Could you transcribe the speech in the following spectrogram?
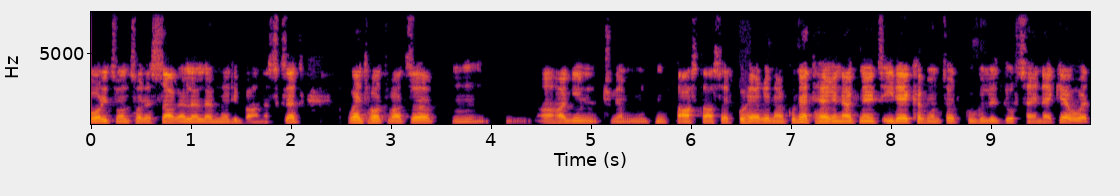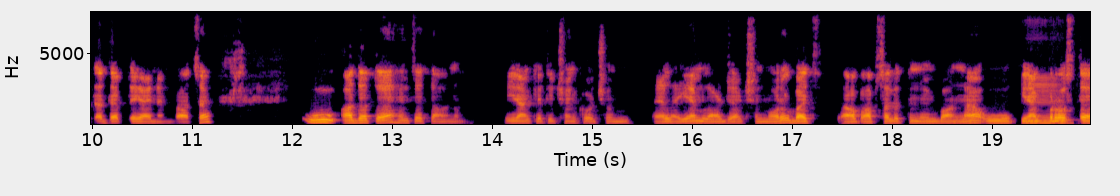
որից ոնց որ է սա LLM-ների բանը սկսեց, ու այդ հոդվածը ահագին, չգիտեմ, 10-12 հեղինակ ունի, այդ հեղինակներից 3-ը ոնց որ Google-ից դուրս են եկել ու այդ adapt AI-ն են բացել ու adapt AI հենց այդ անում։ Իրանք դա չեն կոչում LAM large action model, բայց absolutely նույն բանն է ու իրանք պրոստը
